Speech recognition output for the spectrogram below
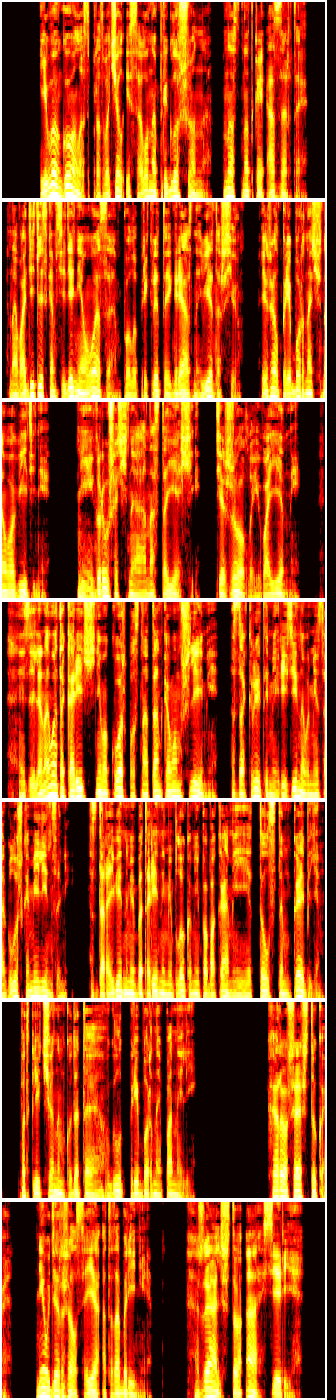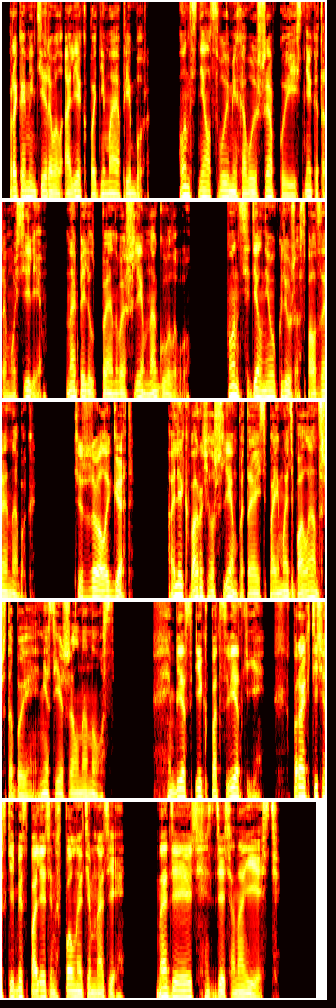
Его голос прозвучал из салона приглушенно, но с ноткой азарта. На водительском сиденье УАЗа, полуприкрытой грязной ветошью, лежал прибор ночного видения. Не игрушечный, а настоящий, тяжелый, военный. Зеленовато-коричневый корпус на танковом шлеме, с закрытыми резиновыми заглушками-линзами, здоровенными батарейными блоками по бокам и толстым кабелем, подключенным куда-то вглубь приборной панели. Хорошая штука. Не удержался я от одобрения. Жаль, что А серии. Прокомментировал Олег, поднимая прибор. Он снял свою меховую шапку и с некоторым усилием напилил ПНВ-шлем на голову. Он сидел неуклюже, сползая на бок. Тяжелый гад. Олег ворочал шлем, пытаясь поймать баланс, чтобы не съезжал на нос. Без ик-подсветки практически бесполезен в полной темноте. Надеюсь, здесь она есть.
